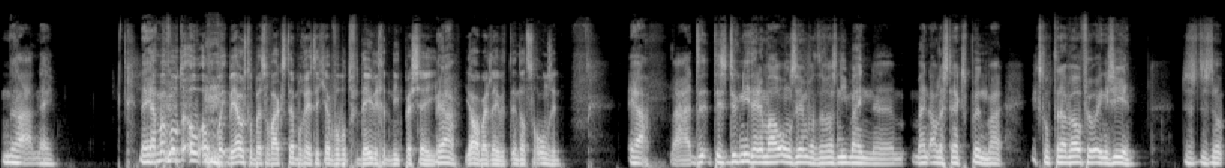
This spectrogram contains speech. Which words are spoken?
Nou, nee. Nee, Ja, maar bijvoorbeeld, oh, oh, bij jou is toch best wel vaak stempel geweest dat jij bijvoorbeeld verdedigend niet per se Ja, je arbeid levert. En dat is toch onzin? ja. Nou, het, is natuurlijk niet helemaal onzin, want dat was niet mijn, eh, mijn allersterkste punt. Maar ik stopte daar wel veel energie in. Dus, dus, dat,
